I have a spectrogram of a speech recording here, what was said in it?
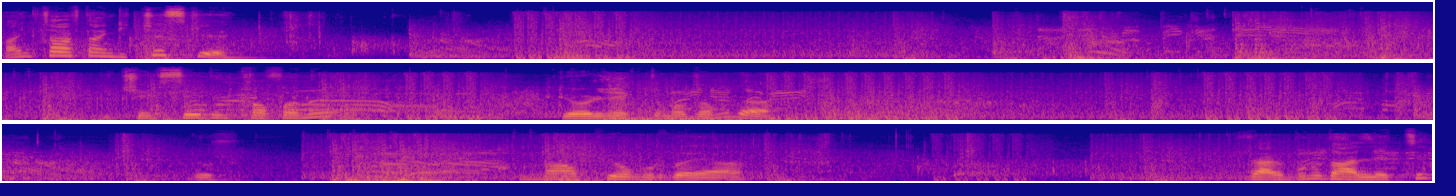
Hangi taraftan gideceğiz ki? Çekseydin kafanı görecektim adamı da. Dur. Ne yapıyor burada ya? Güzel bunu da hallettik.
